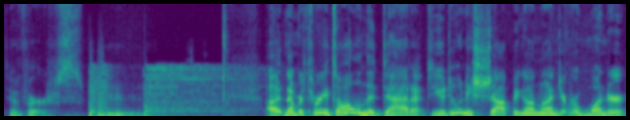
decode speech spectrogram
to verse. Mm. Uh, number three, it's all in the data. Do you do any shopping online? Do you ever wonder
